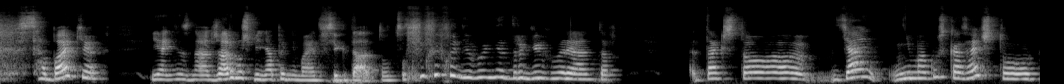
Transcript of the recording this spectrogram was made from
собаки. Я не знаю, Джармуш меня понимает всегда. Тут у него нет других вариантов. Так что я не могу сказать, что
